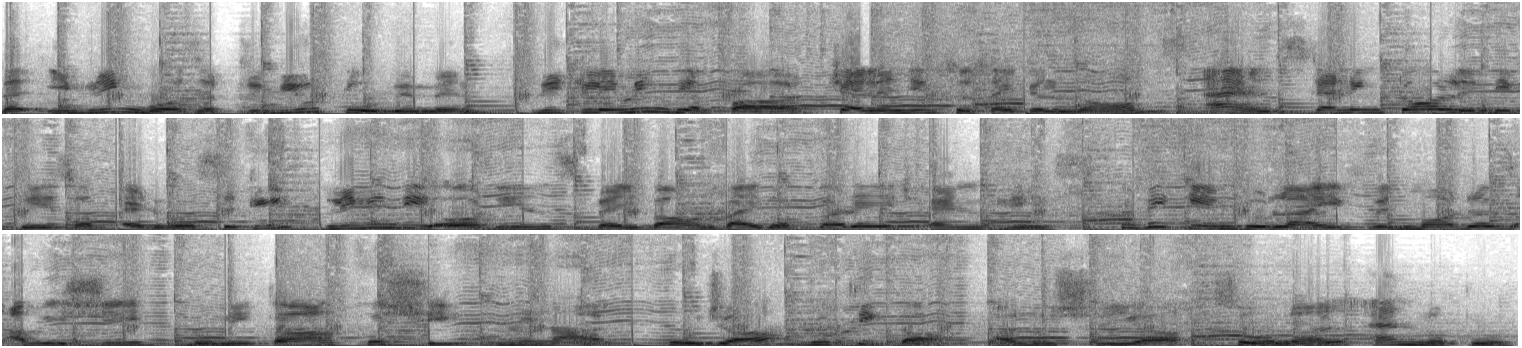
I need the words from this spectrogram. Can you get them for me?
The evening was a tribute to women reclaiming their power, challenging societal norms, and standing tall in the face of adversity, leaving the audience spellbound by their courage and grace. They came to life with models Avishi, Bhumika, Kushi, Mrinal, Pooja, Rutika, Anushriya, Sonal, and Nupur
